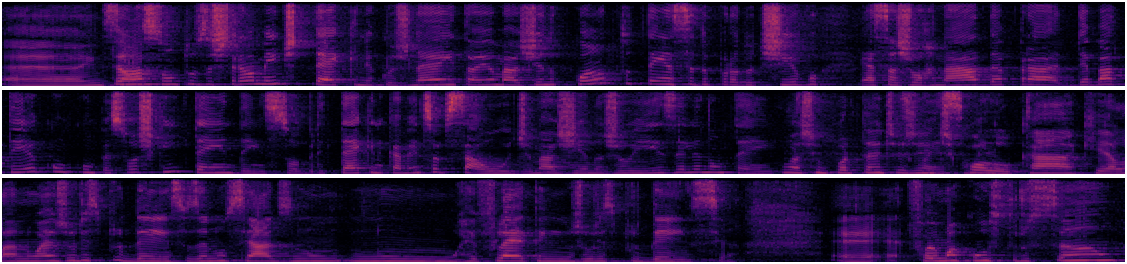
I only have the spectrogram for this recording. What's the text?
É, então... São assuntos extremamente técnicos, né? Então eu imagino quanto tenha sido produtivo essa jornada para debater com, com pessoas que entendem sobre tecnicamente sobre saúde. Imagina, o juiz ele não tem. Eu acho importante a gente colocar que ela não é jurisprudência, os enunciados não, não refletem jurisprudência. É, foi uma construção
